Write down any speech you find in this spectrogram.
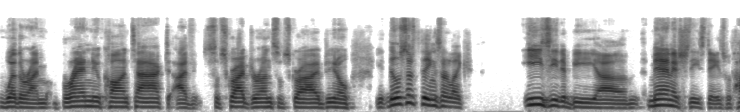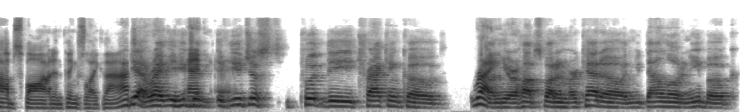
whether I'm brand new contact, I've subscribed or unsubscribed, you know, those are things that are like easy to be um, managed these days with HubSpot and things like that. Yeah, right. If you and, could, if you just put the tracking code right on your HubSpot and Marketo and you download an ebook,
